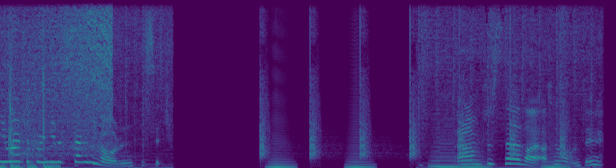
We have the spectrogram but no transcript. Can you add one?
You imagine bringing a seven-year-old into a situation? And I'm just there like, I don't know what I'm doing.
